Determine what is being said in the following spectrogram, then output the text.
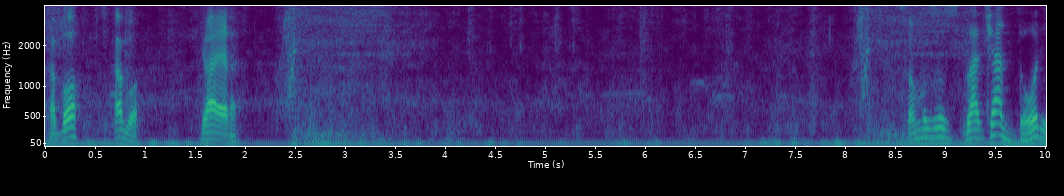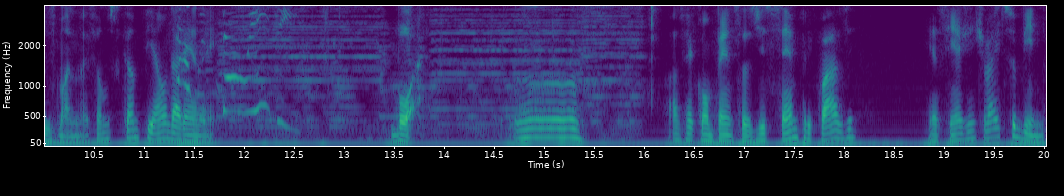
Acabou? Acabou. Já era. Somos os gladiadores, mano. Nós somos campeão da arena aí. Boa. Hum, as recompensas de sempre, quase. E assim a gente vai subindo.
